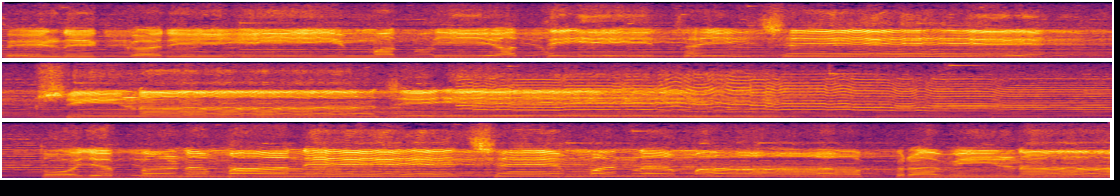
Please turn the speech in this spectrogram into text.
તેણે કરી મતી અતિ થઈ છે ક્ષીણાજી તોય પણ માને છે મનમાં પ્રવીણજી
